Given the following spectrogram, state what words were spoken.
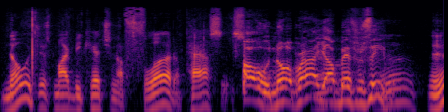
Noah just might be catching a flood of passes. Oh, Noah Brown, y'all best receiver. Yeah.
